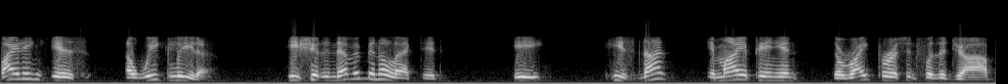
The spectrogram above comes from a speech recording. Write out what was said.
Biden is a weak leader. He should have never been elected. He he's not, in my opinion, the right person for the job,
